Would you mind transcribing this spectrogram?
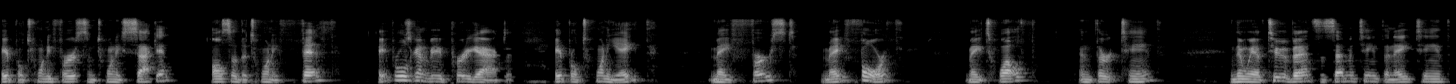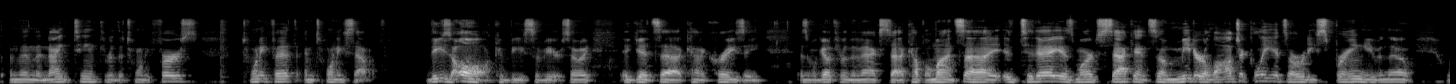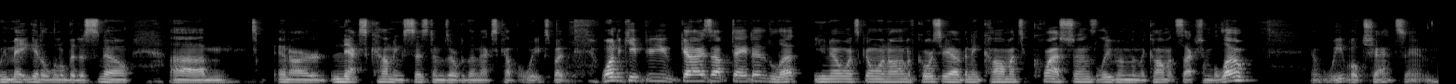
April 21st and 22nd, also the 25th. April's going to be pretty active. April 28th, May 1st, May 4th, May 12th, and 13th. And then we have two events, the 17th and 18th, and then the 19th through the 21st, 25th, and 27th. These all could be severe. So it, it gets uh, kind of crazy as we go through the next uh, couple months. Uh, today is March 2nd. So meteorologically, it's already spring, even though we may get a little bit of snow. Um, in our next coming systems over the next couple weeks. But want to keep you guys updated, let you know what's going on. Of course, if you have any comments or questions, leave them in the comment section below and we will chat soon.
